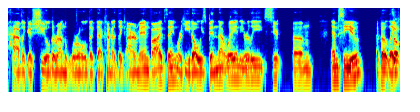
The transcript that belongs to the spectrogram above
have like a shield around the world like that kind of like iron man vibe thing where he'd always been that way in the early um mcu about like So,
